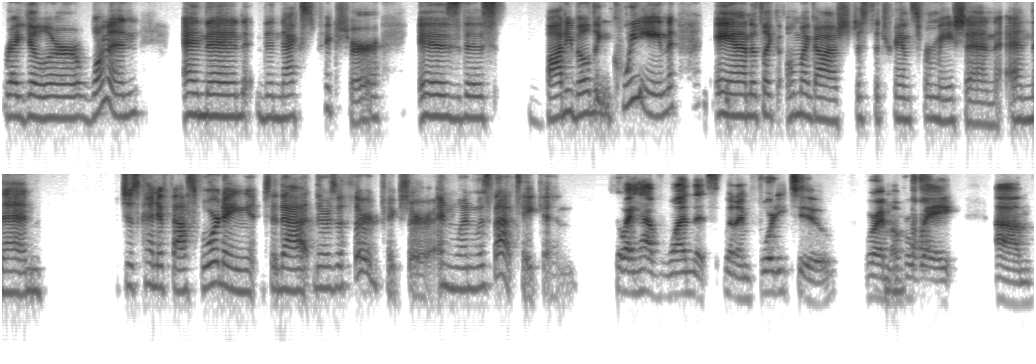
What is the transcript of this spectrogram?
regular woman. And then the next picture is this bodybuilding queen. And it's like, oh my gosh, just the transformation. And then just kind of fast forwarding to that, there's a third picture. And when was that taken? So I have one that's when I'm 42, where I'm mm-hmm. overweight. Um,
